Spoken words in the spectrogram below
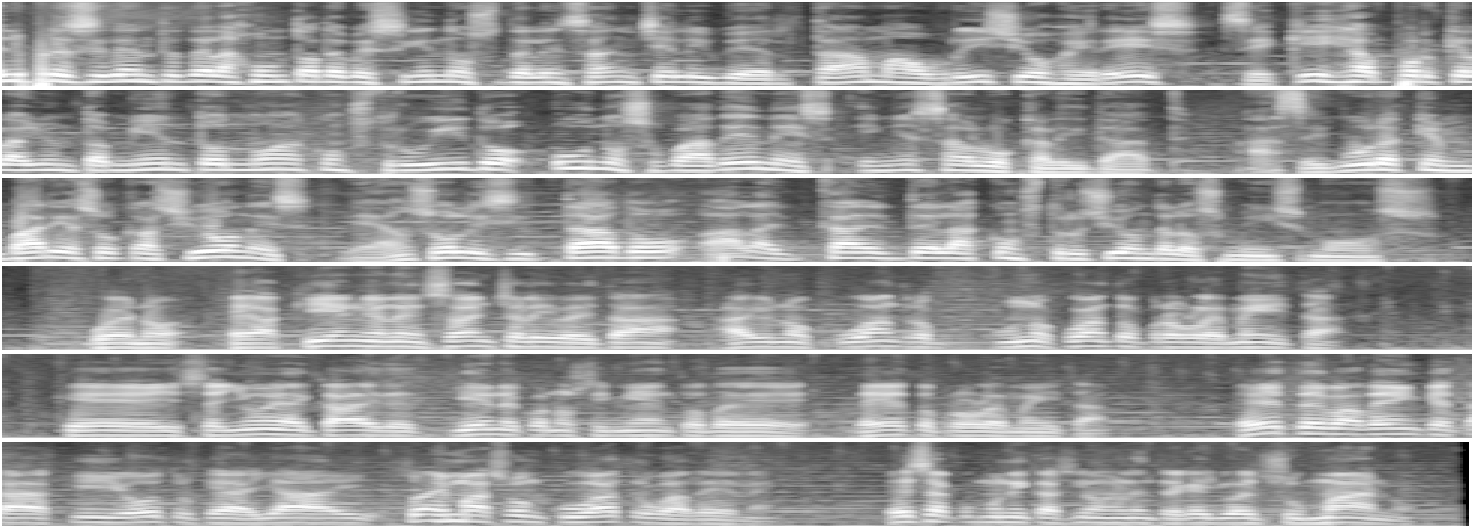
El presidente de la Junta de Vecinos del Ensanche Libertad, Mauricio Jerez, se queja porque el ayuntamiento no ha construido unos badenes en esa localidad. Asegura que en varias ocasiones le han solicitado al alcalde la construcción de los mismos. Bueno, aquí en el Ensanche Libertad hay unos cuantos, unos cuantos problemitas que el señor alcalde tiene conocimiento de, estos problemitas. Este badén que está aquí, otro que allá, hay, más son cuatro badenes. Esa comunicación la entregué yo en su mano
